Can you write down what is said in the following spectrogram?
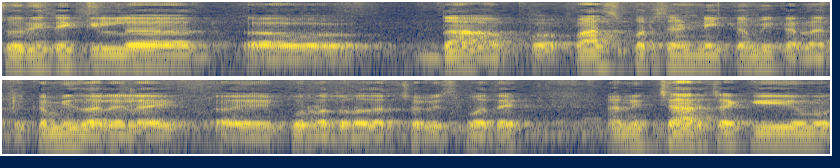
चोरी देखील दहा प- पाच पर्सेंटनी कमी करण्यात कमी झालेलं आहे पूर्ण दोन हजार चोवीसमध्ये आणि चारचाकी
